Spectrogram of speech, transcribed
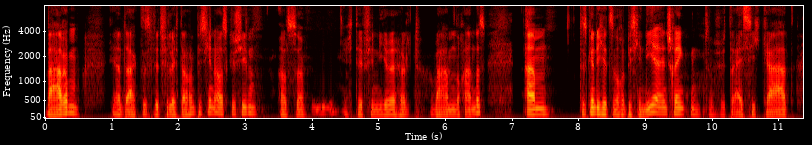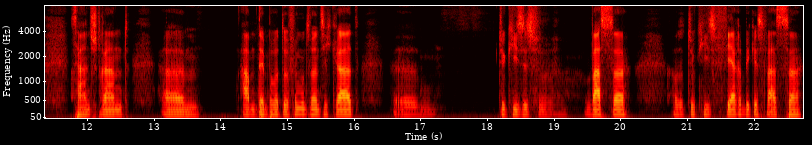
Warm, die Antarktis wird vielleicht auch ein bisschen ausgeschieden, außer ich definiere halt warm noch anders. Ähm, das könnte ich jetzt noch ein bisschen näher einschränken, zum Beispiel 30 Grad, Sandstrand, ähm, Abendtemperatur 25 Grad, ähm, türkises Wasser oder türkisfärbiges Wasser,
